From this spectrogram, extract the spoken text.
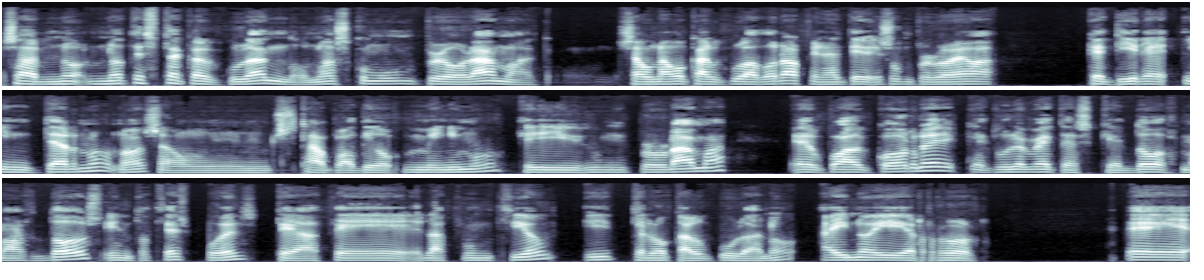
o sea, no, no te está calculando, no es como un programa, o sea, una calculadora al final es un programa que tiene interno, ¿no? O sea, un operativo mínimo y un programa el cual corre, que tú le metes que 2 más 2 y entonces pues te hace la función y te lo calcula, ¿no? Ahí no hay error. Eh,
